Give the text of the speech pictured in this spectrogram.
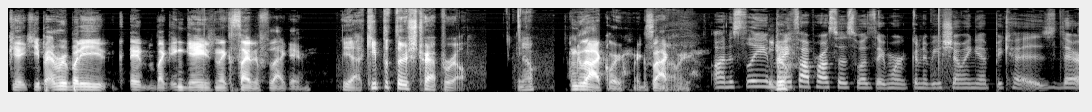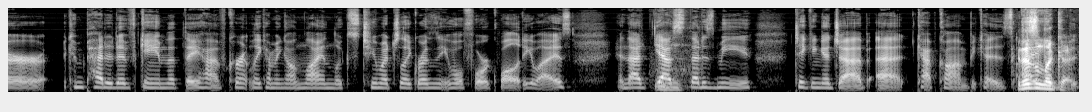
Keep everybody eh, like engaged and excited for that game. Yeah, keep the thirst trap real. Yeah. Exactly, exactly. Honestly, my thought process was they weren't going to be showing it because their competitive game that they have currently coming online looks too much like Resident Evil 4 quality wise. And that, yes, that is me taking a jab at Capcom because It doesn't I- look good.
